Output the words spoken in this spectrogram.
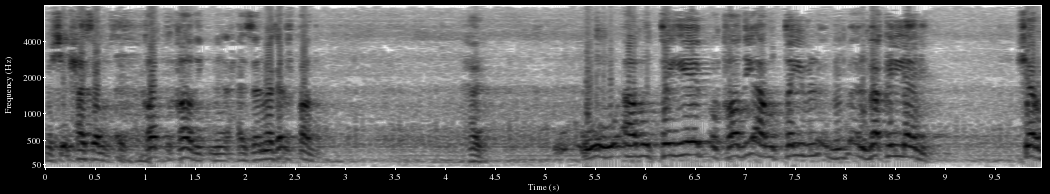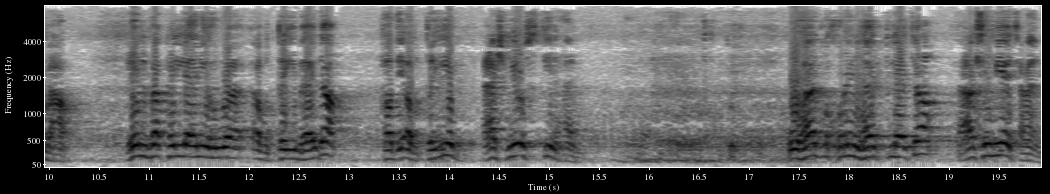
ماشي الحسن البصري القاضي الحسن ما كانش قاضي. هاي. وأبو الطيب القاضي أبو الطيب الباقلاني شي أربعة. غير الباقلاني هو أبو الطيب هذا قاضي أبو الطيب عاش 160 عام. وهاد الآخرين هاد الثلاثة عاشوا 100 عام.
